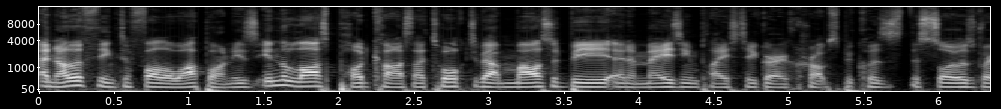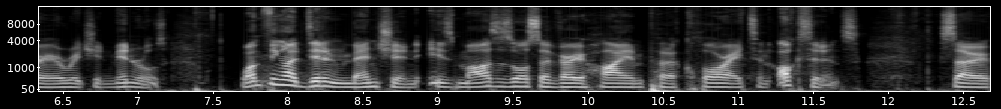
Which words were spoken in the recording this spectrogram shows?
Another thing to follow up on is in the last podcast, I talked about Mars would be an amazing place to grow crops because the soil is very rich in minerals. One thing I didn't mention is Mars is also very high in perchlorates and oxidants. So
